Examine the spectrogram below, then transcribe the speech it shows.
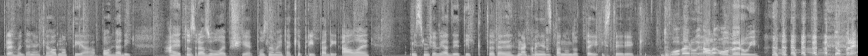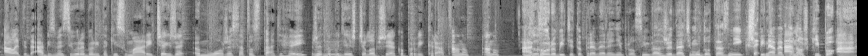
prehodia nejaké hodnoty a pohľady. A je to zrazu lepšie. Poznám aj také prípady, ale myslím, že viac je tých, ktoré nakoniec padnú do tej istej rieky. Dôveruj, ale overuj. Dobre, ale teda, aby sme si urobili taký sumáriček, že môže sa to stať, hej? Že to Mhm. bude ešte lepšie ako prvýkrát. Áno, áno. A ako urobíte to preverenie, prosím vás, že dáte mu dotazník, špinavé ponožky po A.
